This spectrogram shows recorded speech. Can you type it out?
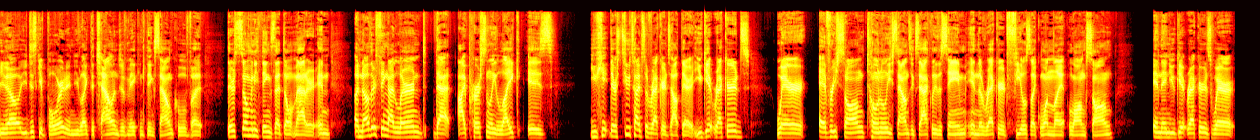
you know, you just get bored and you like the challenge of making things sound cool. But there's so many things that don't matter. And another thing I learned that I personally like is you there's two types of records out there. You get records where every song tonally sounds exactly the same and the record feels like one long song. And then you get records where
